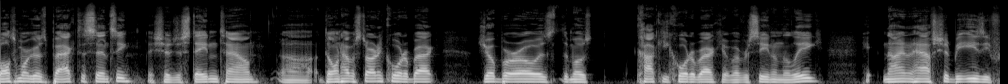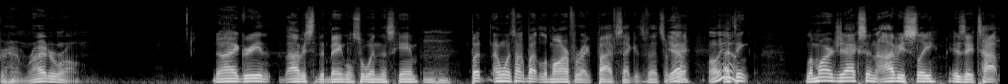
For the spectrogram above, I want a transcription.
Baltimore goes back to Cincy. They should have just stayed in town. Uh, don't have a starting quarterback. Joe Burrow is the most cocky quarterback I've ever seen in the league. Nine and a half should be easy for him, right or wrong? No, I agree. Obviously, the Bengals will win this game. But I want to talk about Lamar for like five seconds, if that's okay. Yeah. Oh, yeah. I think Lamar Jackson obviously is a top,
